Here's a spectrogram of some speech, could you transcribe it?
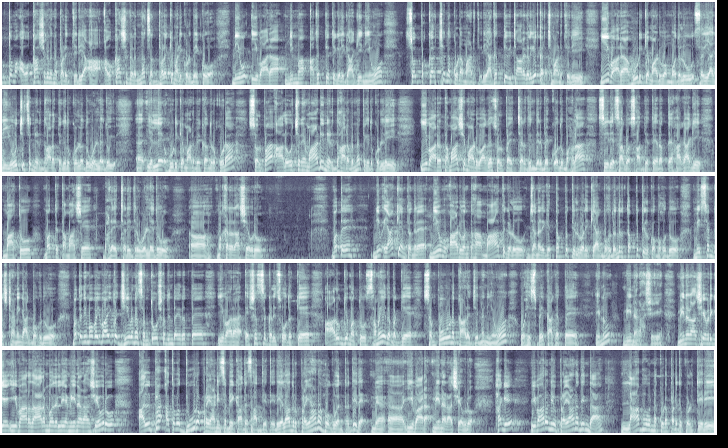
ಉತ್ತಮ ಅವಕಾಶಗಳನ್ನು ಪಡೆಯುತ್ತೀರಿ ಆ ಅವಕಾಶಗಳನ್ನು ಸದ್ಬಳಕೆ ಮಾಡಿಕೊಳ್ಬೇಕು. ನೀವು ಈ ವಾರ ನಿಮ್ಮ ಅಗತ್ಯತೆಗಳಿಗಾಗಿ ನೀವು ಸ್ವಲ್ಪ ಖರ್ಚನ್ನು ಕೂಡ ಮಾಡ್ತೀರಿ, ಅಗತ್ಯ ವಿಚಾರಗಳಿಗೆ ಖರ್ಚು ಮಾಡ್ತೀರಿ. ಈ ವಾರ ಹೂಡಿಕೆ ಮಾಡುವ ಮೊದಲು ಸರಿಯಾಗಿ ಯೋಚಿಸಿ ನಿರ್ಧಾರ ತೆಗೆದುಕೊಳ್ಳೋದು ಒಳ್ಳೆಯದು. ಎಲ್ಲೇ ಹೂಡಿಕೆ ಮಾಡಬೇಕಂದ್ರೂ ಕೂಡ ಸ್ವಲ್ಪ ಆಲೋಚನೆ ಮಾಡಿ ನಿರ್ಧಾರವನ್ನು ತೆಗೆದುಕೊಳ್ಳಿ. ಈ ವಾರ ತಮಾಷೆ ಮಾಡುವಾಗ ಸ್ವಲ್ಪ ಎಚ್ಚರದಿಂದಿರಬೇಕು. ಅದು ಬಹಳ ಸೀರಿಯಸ್ ಆಗುವ ಸಾಧ್ಯತೆ ಇರುತ್ತೆ. ಹಾಗಾಗಿ ಮಾತು ಮತ್ತು ತಮಾಷೆ ಬಹಳ ಎಚ್ಚರ ಇದ್ದರೆ ಒಳ್ಳೆಯದು ಮಕರ ರಾಶಿಯವರು. ಮತ್ತು ನೀವು ಯಾಕೆ ಅಂತಂದರೆ ನೀವು ಆಡುವಂತಹ ಮಾತುಗಳು ಜನರಿಗೆ ತಪ್ಪು ತಿಳುವಳಿಕೆ ಆಗಬಹುದು, ಅಂದರೆ ತಪ್ಪು ತಿಳ್ಕೋಬಹುದು ಮಿಸ್ಅಂಡರ್ಸ್ಟ್ಯಾಂಡಿಂಗ್ ಆಗಬಹುದು. ಮತ್ತು ನಿಮ್ಮ ವೈವಾಹಿಕ ಜೀವನ ಸಂತೋಷದಿಂದ ಇರುತ್ತೆ. ಈ ವಾರ ಯಶಸ್ಸು ಗಳಿಸೋದಕ್ಕೆ, ಆರೋಗ್ಯ ಮತ್ತು ಸಮಯದ ಬಗ್ಗೆ ಸಂಪೂರ್ಣ ಕಾಳಜಿಯನ್ನು ನೀವು ವಹಿಸಬೇಕಾಗತ್ತೆ. ಇನ್ನು ಮೀನರಾಶಿ. ಮೀನರಾಶಿಯವರಿಗೆ ಈ ವಾರದ ಆರಂಭದಲ್ಲಿಯೇ ಮೀನರಾಶಿಯವರು ಅಲ್ಪ ಅಥವಾ ದೂರ ಪ್ರಯಾಣಿಸಬೇಕಾದ ಸಾಧ್ಯತೆ ಇದೆ. ಎಲ್ಲಾದರೂ ಪ್ರಯಾಣ ಹೋಗುವಂಥದ್ದಿದೆ ಈ ವಾರ ಮೀನರಾಶಿಯವರು. ಹಾಗೆ ಈ ವಾರ ನೀವು ಪ್ರಯಾಣದಿಂದ ಲಾಭವನ್ನು ಕೂಡ ಪಡೆದುಕೊಳ್ತೀರಿ.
